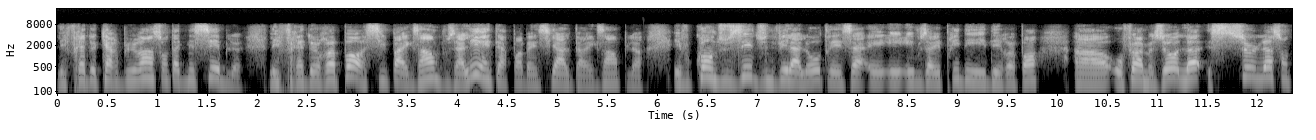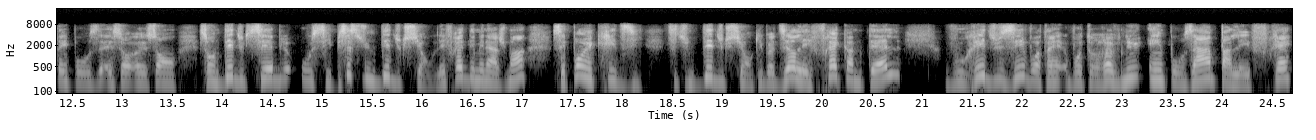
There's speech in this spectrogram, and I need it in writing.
Les frais de carburant sont admissibles. Les frais de repas, si par exemple, vous allez interprovincial, par exemple, et vous conduisez d'une ville à l'autre et, et, vous avez pris des, repas euh, au fur et à mesure, là, ceux-là sont imposés, sont, sont, déductibles aussi. Puis ça, c'est une déduction. Les frais de déménagement, ce n'est pas un crédit, c'est une déduction qui veut dire les frais comme tels, vous réduisez votre, votre revenu imposable par les frais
